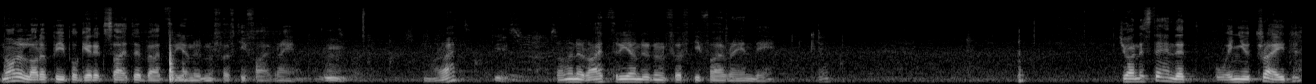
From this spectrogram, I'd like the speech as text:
not a lot of people get excited about 355 Rand. Mm. All right? Yes. So I'm going to write 355 Rand there. Okay. Do you understand that when you trade,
